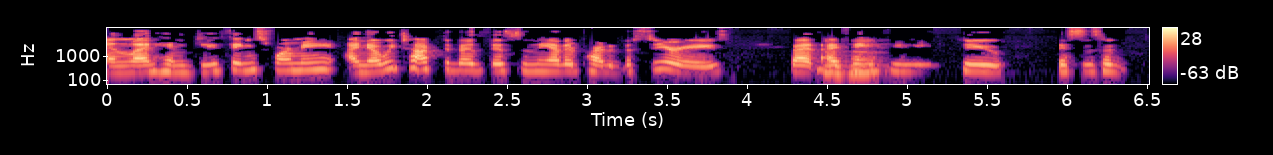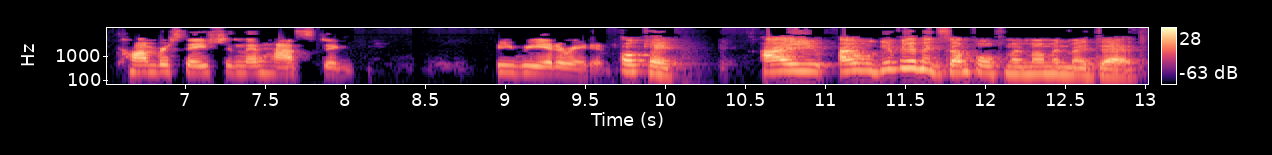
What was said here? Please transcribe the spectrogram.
and let him do things for me. I know we talked about this in the other part of the series, but mm-hmm. I think you need to this is a conversation that has to be reiterated. Okay. I I will give you an example of my mom and my dad.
